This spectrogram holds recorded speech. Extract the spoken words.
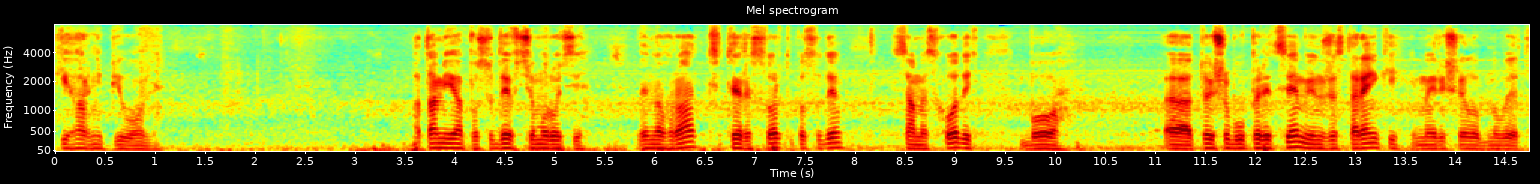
Які гарні піони. А там я посадив в цьому році виноград, 4 сорти посадив. Саме сходить, бо той, що був перед цим, він вже старенький і ми вирішили обновити.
